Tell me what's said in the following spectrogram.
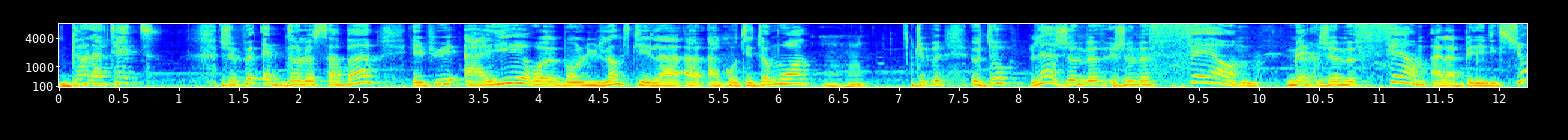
dans la tête. Je peux être dans le sabbat et puis haïr euh, l'ulante qui est là à, côté de moi. Euh, donc là, je me ferme, mais je me ferme à la bénédiction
